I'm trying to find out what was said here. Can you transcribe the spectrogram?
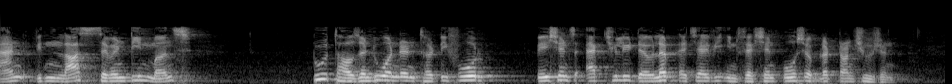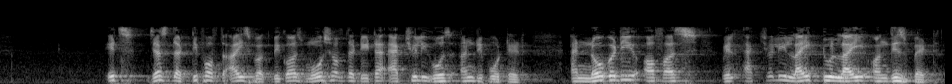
And within last 17 months, 2234 patients actually developed HIV infection post a blood transfusion. It's just the tip of the iceberg because most of the data actually goes unreported and nobody of us will actually like to lie on this bed.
